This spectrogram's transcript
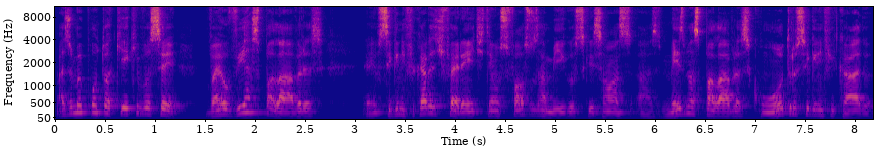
Mas o meu ponto aqui é que você vai ouvir as palavras, é, o significado é diferente, tem os falsos amigos, que são as, as mesmas palavras com outro significado.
